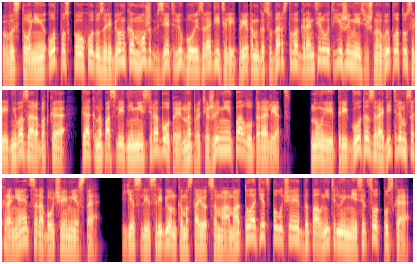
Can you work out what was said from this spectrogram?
В Эстонии отпуск по уходу за ребенком может взять любой из родителей, при этом государство гарантирует ежемесячную выплату среднего заработка, как на последнем месте работы, на протяжении полутора лет. Ну и три года за родителем сохраняется рабочее место. Если с ребенком остается мама, то отец получает дополнительный месяц отпуска,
